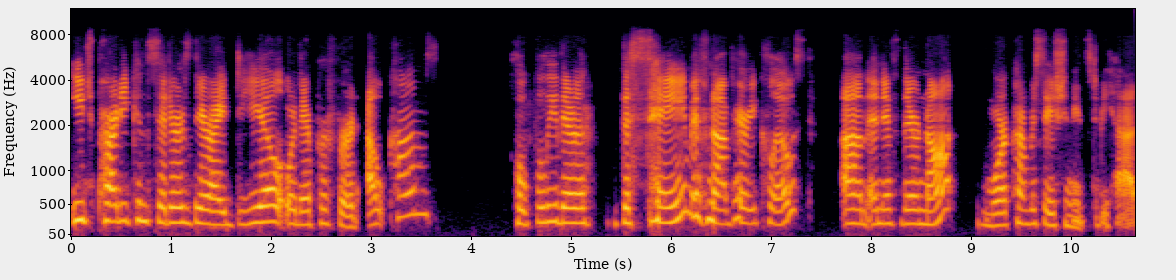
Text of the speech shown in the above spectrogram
Each party considers their ideal or their preferred outcomes. Hopefully, they're the same, if not very close. Um, and if they're not, more conversation needs to be had.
